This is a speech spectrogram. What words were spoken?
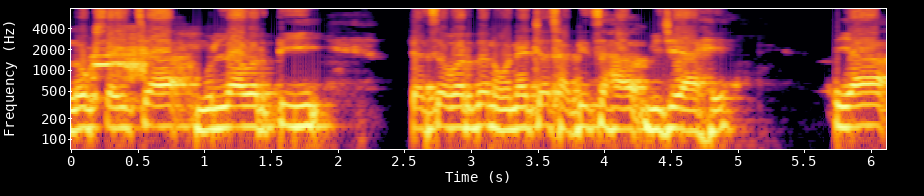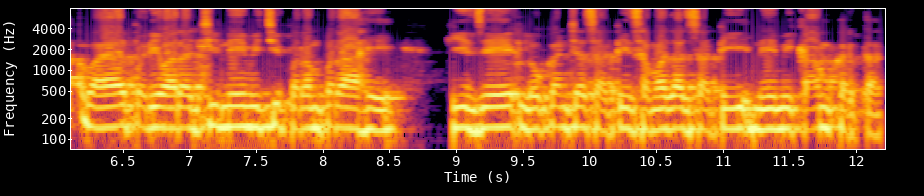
लोकशाहीच्या मूल्यावरती त्याचं वर्धन होण्याच्यासाठीचा हा विजय आहे. या वाया परिवाराची नेहमीची परंपरा आहे की जे लोकांच्यासाठी समाजासाठी नेहमी काम करतात.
